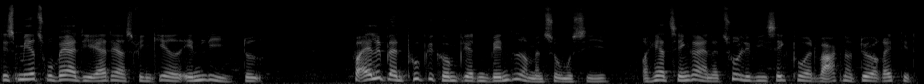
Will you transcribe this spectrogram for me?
des mere troværdige er deres fingerede endelige død. For alle blandt publikum bliver den ventet, om man så må sige. Og her tænker jeg naturligvis ikke på, at Wagner dør rigtigt,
